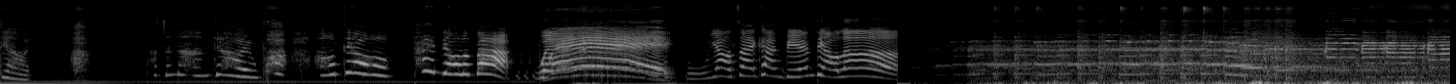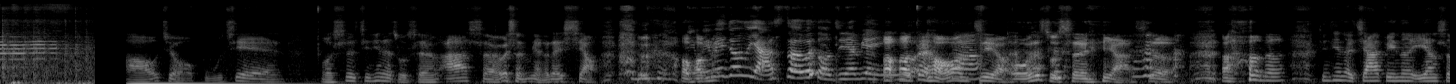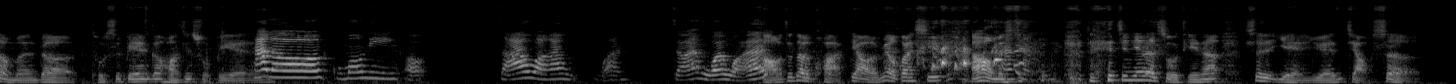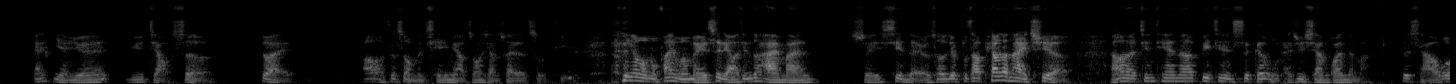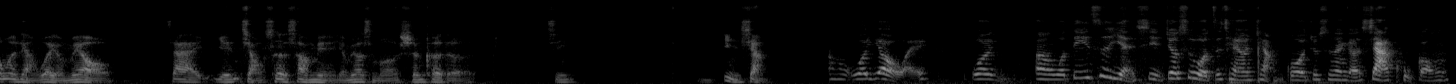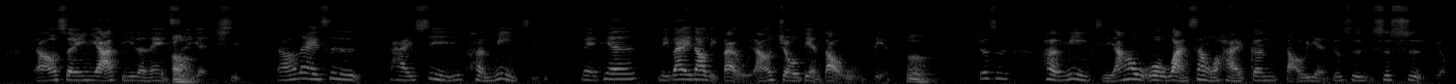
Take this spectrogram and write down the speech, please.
屌哎，啊，他真的很屌哎，哇，好屌哦，太屌了吧！喂，不要再看别人屌了。好久不见。我是今天的主持人阿 Sir，为什么你们两个在笑？我 旁边明明就是亚瑟，为什么今天变英文？哦哦，对，好，忘记了，我是主持人亚瑟。然后呢，今天的嘉宾呢，一样是我们的吐司边跟黄金鼠边。Hello，Good morning，哦，早安，晚安，午安，早安，午安，晚安。好，这段垮掉了，没有关系。然后我们 今天的主题呢是演员角色，哎，演员与角色，对。哦，这是我们前一秒钟想出来的主题，因为我们发现我们每一次聊天都还蛮随性的，有时候就不知道飘到哪里去了。然后呢，今天呢，毕竟是跟舞台剧相关的嘛，就想要问问两位有没有在演角色上面有没有什么深刻的经印象？哦，我有哎、欸，我嗯、呃，我第一次演戏就是我之前有讲过，就是那个下苦功，然后声音压低的那一次演戏，嗯、然后那一次。排戏很密集，每天礼拜一到礼拜五，然后九点到五点，嗯，就是很密集。然后我晚上我还跟导演就是是室友，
